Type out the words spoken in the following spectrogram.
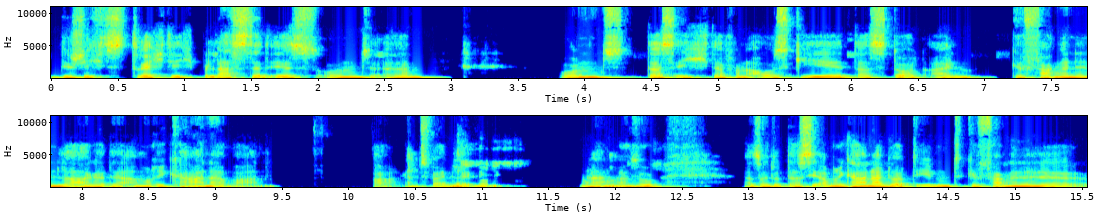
geschichtsträchtig belastet ist und ähm, und dass ich davon ausgehe, dass dort ein Gefangenenlager der Amerikaner waren, war im Zweiten mhm. Weltkrieg. Ja, also also dass die Amerikaner dort eben Gefangene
